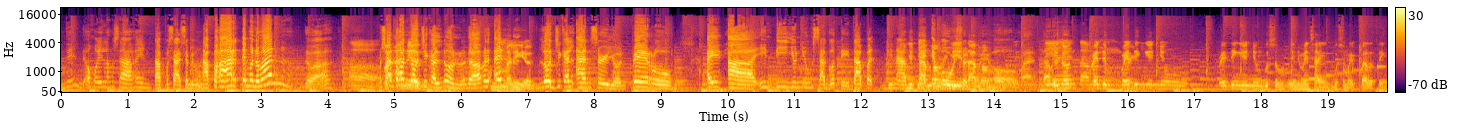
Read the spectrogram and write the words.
hindi, hindi, okay lang sa akin. Tapos sasabi mo, napaka-arte mo naman! Di ba? Ah. Masyado Ma- kang ano yun? logical nun. Di ba? Ay, Mali yun. logical answer yon pero ay ah, hindi yun yung sagot eh. Dapat ginamit yung tamang- emotion hindi mo. tamang mo, Oh, man. Hindi Dapat- yun Although, yung tamang pwede, pwedeng yun yung pwedeng yun yung gusto yun yung mensaheng gusto may parating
